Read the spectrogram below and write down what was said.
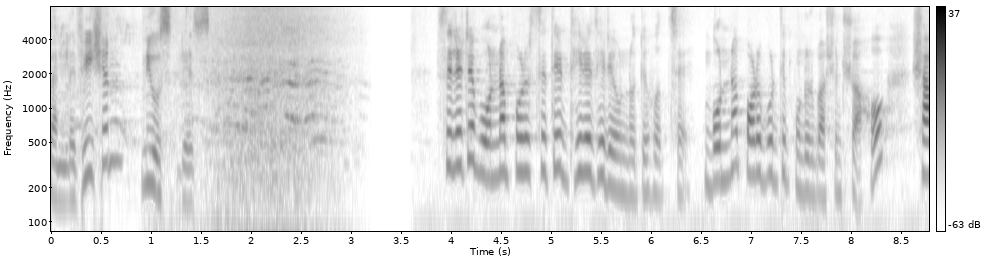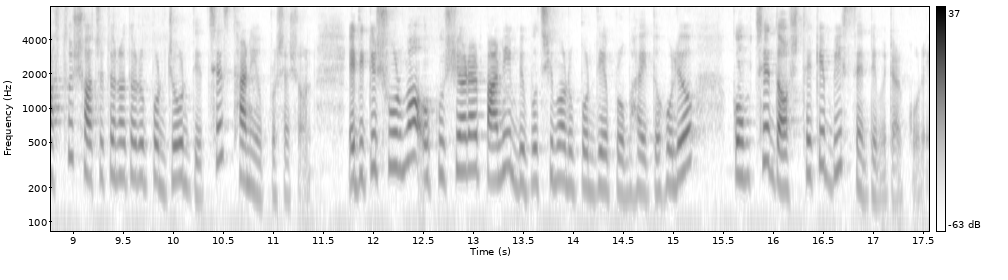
Bangla Vision news desk. সিলেটে বন্যা পরিস্থিতির ধীরে ধীরে উন্নতি হচ্ছে। বন্যা পরবর্তী পুনর্বাসন সহ স্বাস্থ্য সচেতনতার উপর জোর দিচ্ছে স্থানীয় প্রশাসন। এদিকে সুরমা ও কুশিয়ারার পানি বিপদসীমার উপর দিয়ে প্রবাহিত হলেও কমছে দশ থেকে বিশ সেন্টিমিটার করে।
